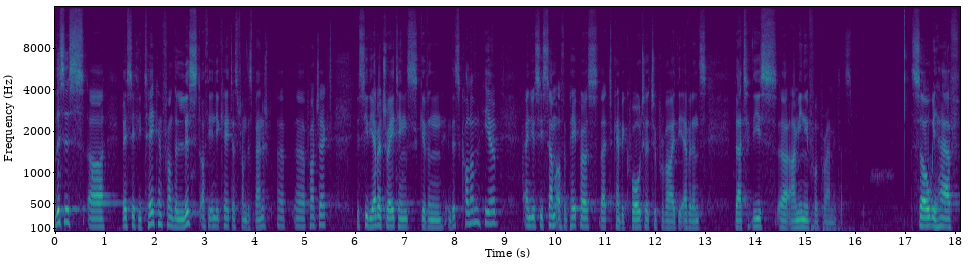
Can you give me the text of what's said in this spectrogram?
this is uh, basically taken from the list of the indicators from the Spanish uh, uh, project. You see the average ratings given in this column here, and you see some of the papers that can be quoted to provide the evidence that these uh, are meaningful parameters. So we have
